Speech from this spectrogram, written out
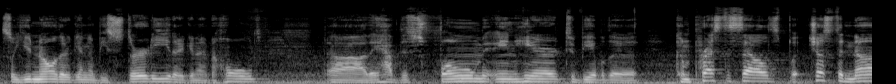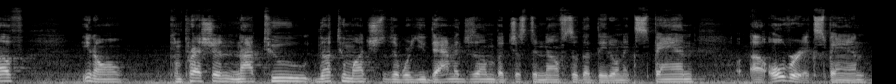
So you know they're going to be sturdy, they're going to hold. Uh, they have this foam in here to be able to compress the cells, but just enough, you know, compression, not too not too much so that where you damage them, but just enough so that they don't expand, uh, over expand.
